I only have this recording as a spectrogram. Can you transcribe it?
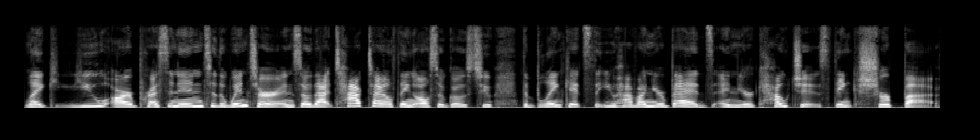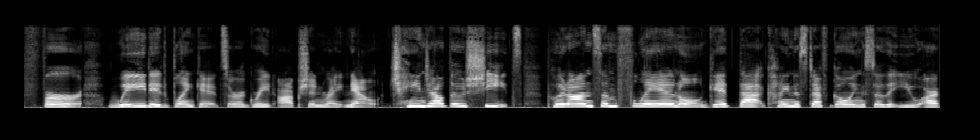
like you are pressing into the winter. And so that tactile thing also goes to the blankets that you have on your beds and your couches. Think Sherpa, fur, weighted blankets are a great option right now. Change out those sheets. Put on some flannel, get that kind of stuff going so that you are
